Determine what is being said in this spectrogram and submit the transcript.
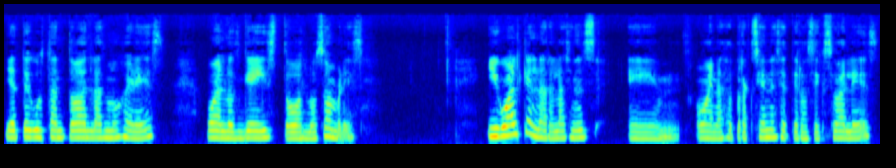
ya te gustan todas las mujeres o a los gays todos los hombres. Igual que en las relaciones em, o en las atracciones heterosexuales,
